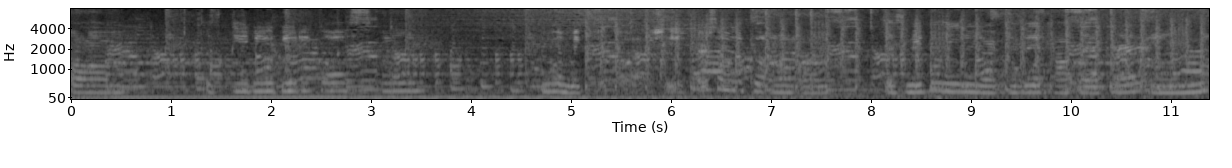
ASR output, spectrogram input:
Um this BB Beauty Gloss on. I'm gonna mix this all actually. First I'm gonna put on um this Maybelline New York Vivid Hot Lacquer and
